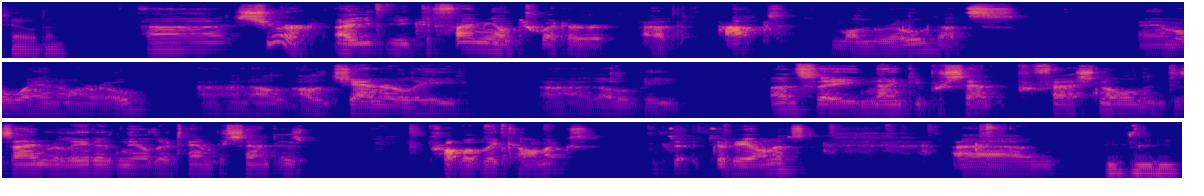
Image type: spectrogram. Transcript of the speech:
tell them Uh, sure. Uh, you could find me on Twitter at, at Monro. That's M O N R O. And I'll, I'll generally, uh, that'll be, I'd say 90% professional and design related, and the other 10% is probably comics, to, to be honest. Um, Mhm.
